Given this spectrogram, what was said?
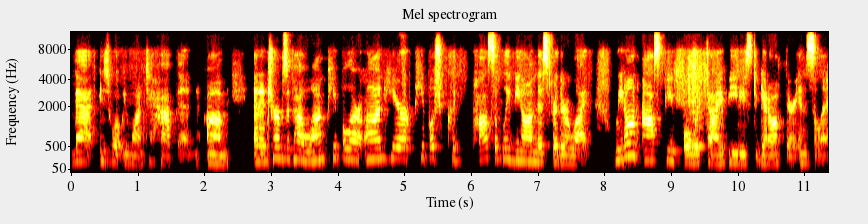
that is what we want to happen. Um, and in terms of how long people are on here, people could possibly be on this for their life. We don't ask people with diabetes to get off their insulin.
